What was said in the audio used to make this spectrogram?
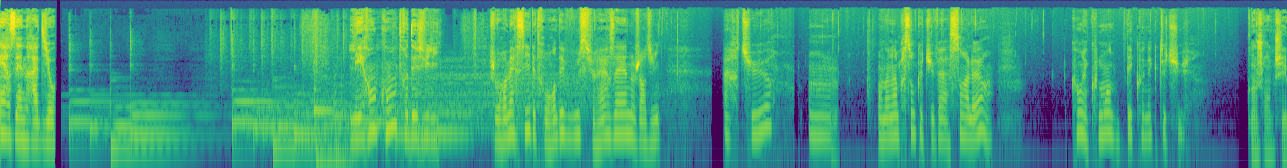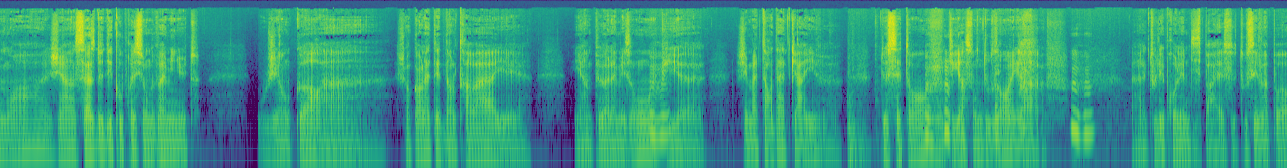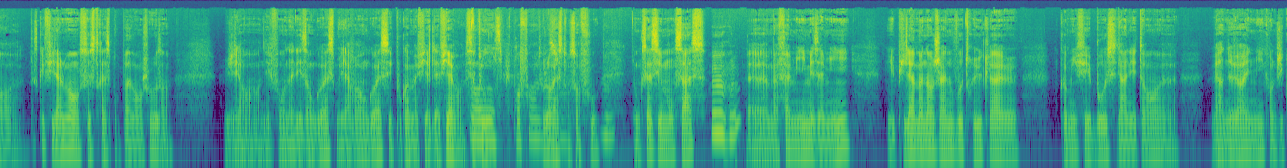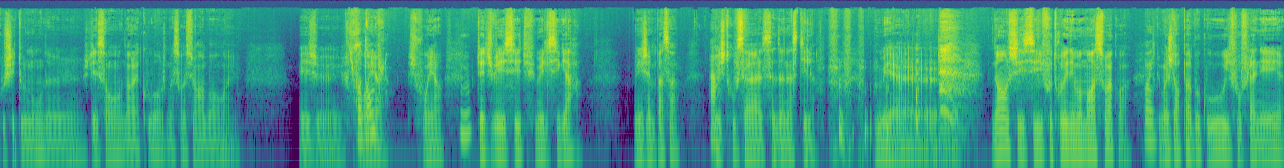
RZN Radio. Les rencontres de Julie. Je vous remercie d'être au rendez-vous sur RZN aujourd'hui. Arthur, on a l'impression que tu vas à 100 à l'heure. Quand et comment déconnectes-tu? Quand je rentre chez moi, j'ai un sas de décompression de 20 minutes où j'ai encore, j'ai encore la tête dans le travail et, un peu à la maison. Et mhm. puis, euh, j'ai ma tornade qui arrive euh, de 7 ans, un petit garçon de 12 ans, et là, mhm. euh, tous les problèmes disparaissent, tout s'évapore. Parce que finalement, on se stresse pour pas grand-chose. Hein. Des fois, on a des angoisses, mais la vraie angoisse, c'est pourquoi ma fille a de la fièvre. C'est oui, c'est plus profond. Tout le reste, on s'en fout. Mhm. Donc ça, c'est mon sas, ma famille, mes amis. Et puis là, maintenant, j'ai un nouveau truc. Là, comme il fait beau ces derniers temps, vers 9h30, quand j'ai couché tout le monde, euh, je descends dans la cour, je m'assois sur un banc et, je, je tu contemples rien. Je fous rien. Mhm. Peut-être je vais essayer de fumer le cigare, mais j'aime pas ça. Ah. Mais je trouve ça, ça donne un style. mais euh, non, il faut trouver des moments à soi, quoi. Parce que moi, je dors pas beaucoup, il faut flâner.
